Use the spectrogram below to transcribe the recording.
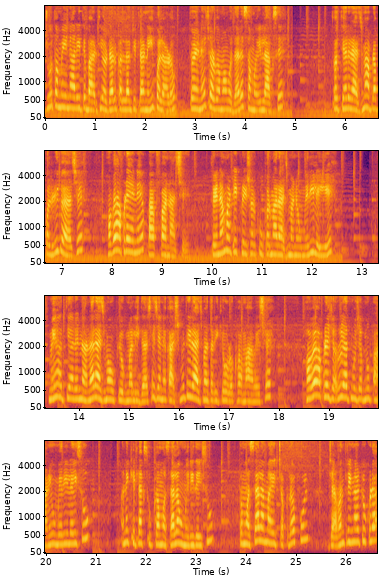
જો તમે એના રીતે બારથી અઢાર કલાક જેટલા નહીં પલાળો, તો એને ચડવામાં વધારે સમય લાગશે. તો અત્યારે રાજમા આપણા પલળી ગયા છે. હવે આપણે એને બાફવાના છે. તો એના માટે એક પ્રેશર કુકરમાં રાજમાને ઉમેરી લઈએ. મેં અત્યારે નાના રાજમાં ઉપયોગમાં લીધા છે, જેને કાશ્મીરી રાજમા તરીકે ઓળખવામાં આવે છે. હવે આપણે જરૂરિયાત મુજબનું પાણી ઉમેરી લઈશું અને કેટલાક સૂકા મસાલા ઉમેરી દઈશું. તો મસાલામાં એક ચક્રફૂલ, જાવંત્રીના ટુકડા,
